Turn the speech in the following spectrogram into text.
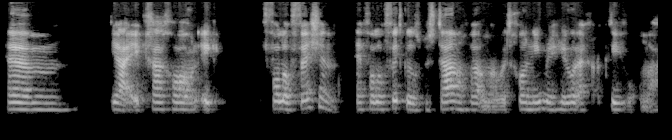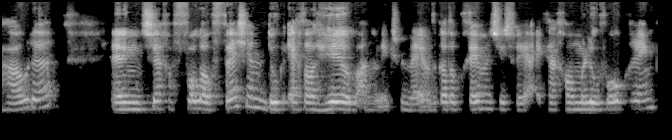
ehm, ja, ik ga gewoon... Ik, follow fashion en follow fit bestaan nog wel, maar wordt gewoon niet meer heel erg actief onderhouden. En ik moet zeggen, follow fashion doe ik echt al heel lang niks meer mee. Want ik had op een gegeven moment zoiets van, ja, ik ga gewoon Malou Volkering.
